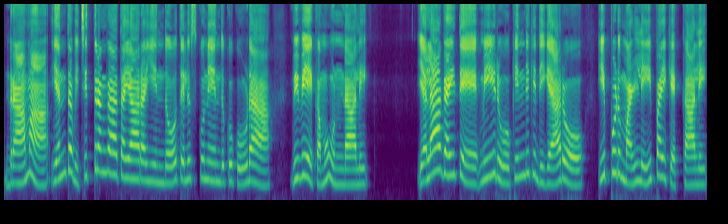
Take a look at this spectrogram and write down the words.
డ్రామా ఎంత విచిత్రంగా తయారయ్యిందో తెలుసుకునేందుకు కూడా వివేకము ఉండాలి. ఎలాగైతే మీరు కిందికి దిగారో ఇప్పుడు మళ్ళీ పైకెక్కాలి.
